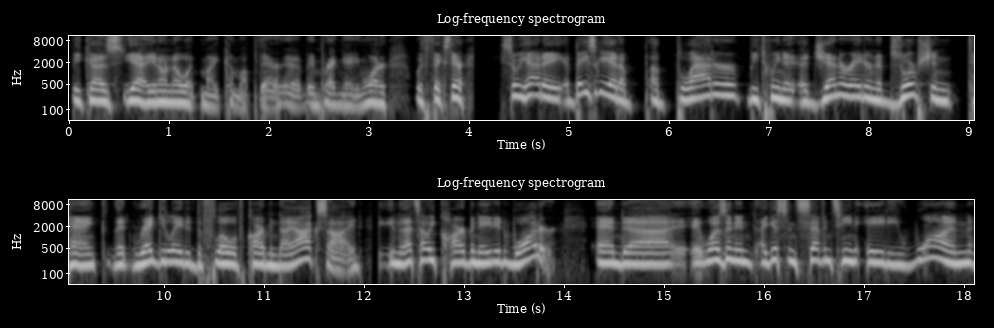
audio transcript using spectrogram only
because yeah you don't know what might come up there. Uh, impregnating water with fixed air so he had a basically had a, a bladder between a, a, generator and absorption tank that regulated the flow of carbon dioxide. You know, that's how he carbonated water. And uh, it wasn't in, I guess, in 1781,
